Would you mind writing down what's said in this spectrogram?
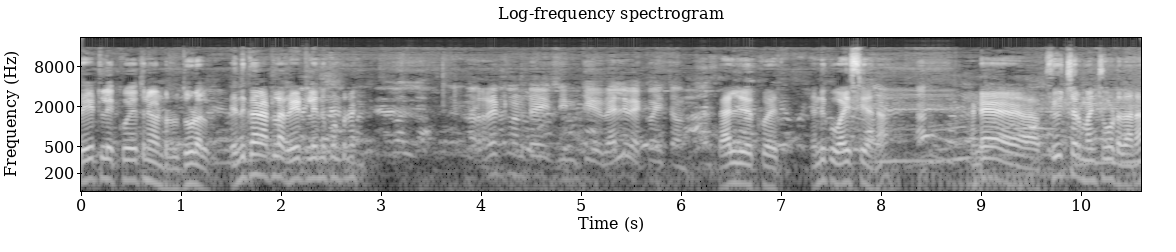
రేట్లు ఎక్కువైతేనే అంటారు దూడలు. ఎందుకని అట్లా రేట్లు ఎందుకు ఉంటున్నాయి రేట్లు అంటే దీనికి వాల్యూ ఎక్కువ అవుతుంది వాల్యూ ఎక్కువైతే. ఎందుకు వయసేనా అంటే ఫ్యూచర్ మంచిగా ఉంటుందనా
